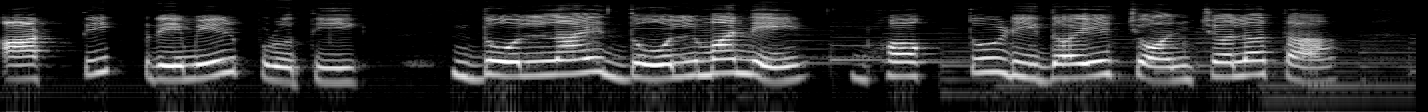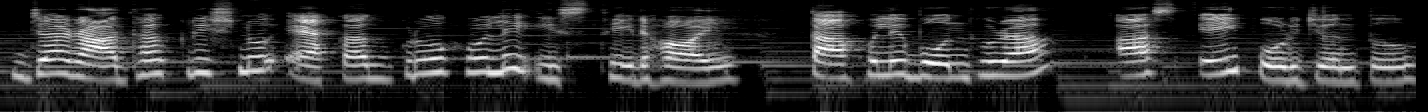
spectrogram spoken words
আত্মিক প্রেমের প্রতীক। দোলনায় দোল মানে ভক্ত হৃদয়ে চঞ্চলতা, যা রাধা কৃষ্ণ একাগ্র হলে স্থির হয়। তাহলে বন্ধুরা, আজ এই পর্যন্ত।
